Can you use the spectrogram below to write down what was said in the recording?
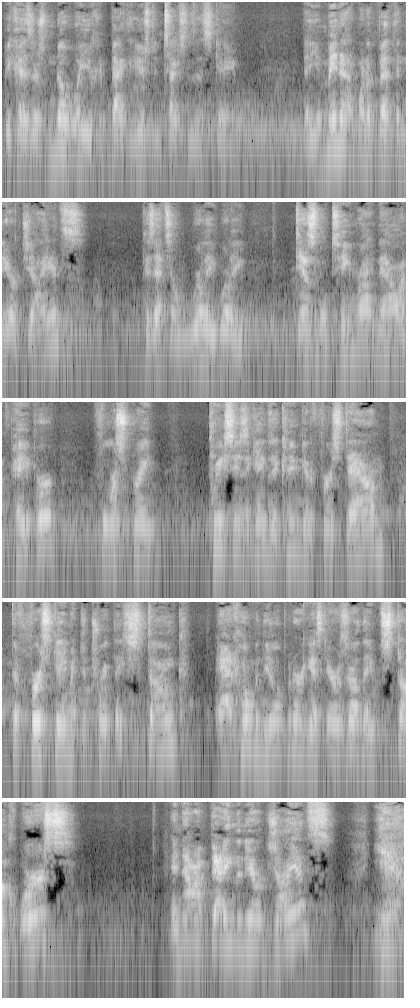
because there's no way you can back the Houston Texans this game. Now you may not want to bet the New York Giants because that's a really, really dismal team right now on paper. Four straight preseason games, they couldn't even get a first down. The first game at Detroit, they stunk. At home in the opener against Arizona, they stunk worse. And now I'm betting the New York Giants? Yeah.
